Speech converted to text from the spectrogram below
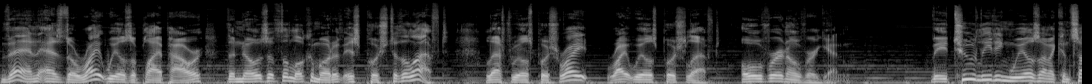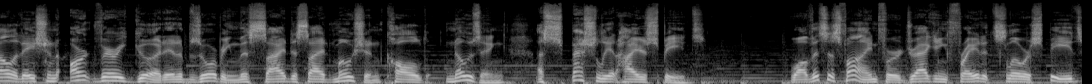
Then, as the right wheels apply power, the nose of the locomotive is pushed to the left. Left wheels push right, right wheels push left, over and over again. The two leading wheels on a consolidation aren't very good at absorbing this side to side motion called nosing, especially at higher speeds. While this is fine for dragging freight at slower speeds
